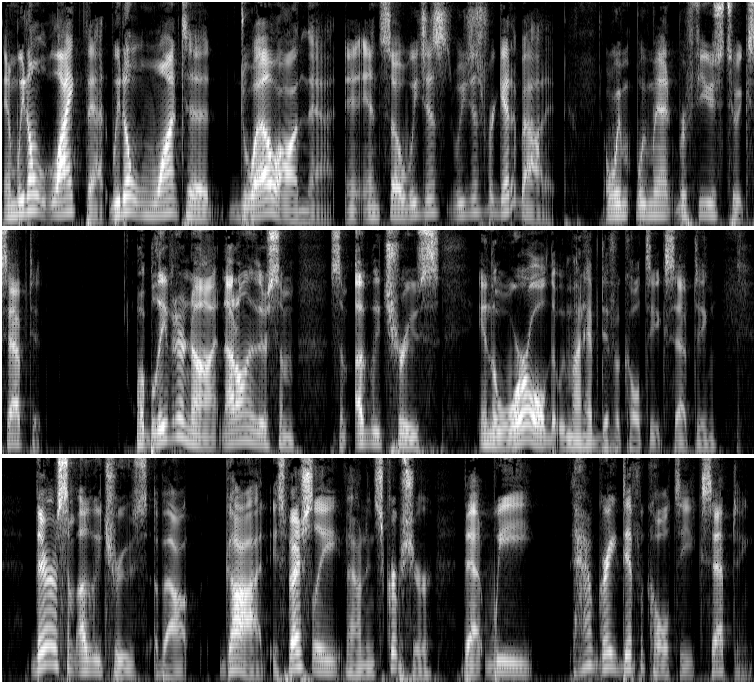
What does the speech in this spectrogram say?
And we don't like that. We don't want to dwell on that. And, and so we just we just forget about it. Or we, we might refuse to accept it. Well believe it or not not only there's some some ugly truths in the world that we might have difficulty accepting there are some ugly truths about god especially found in scripture that we have great difficulty accepting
